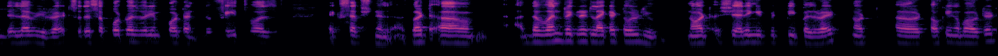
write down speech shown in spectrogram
they love you, right? So the support was very important. The faith was exceptional. But um, the one regret, like I told you, not sharing it with people right not uh, talking about it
